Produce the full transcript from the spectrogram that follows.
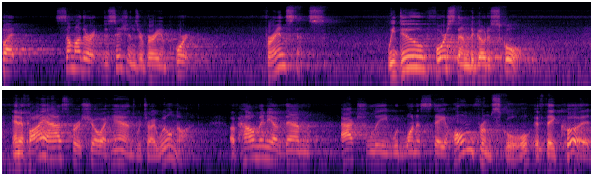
but some other decisions are very important. For instance, we do force them to go to school. And if I ask for a show of hands, which I will not, of how many of them actually would want to stay home from school if they could,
